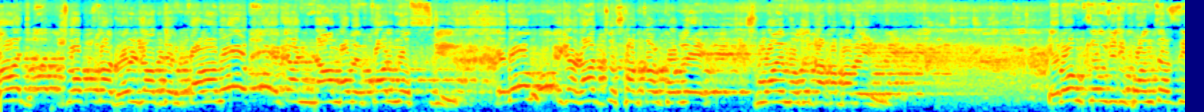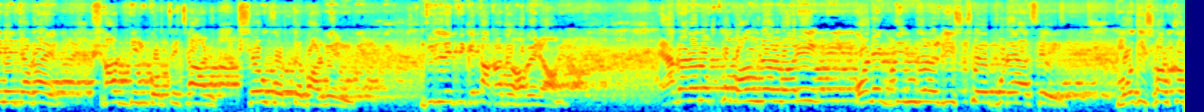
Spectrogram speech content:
কাজ জব কার্ড করাবো, এটার নাম হবে কর্মশ্রী। এবং এটা রাজ্য সরকার করবে, সময় মতো টাকা পাবেন। এবং কেউ যদি পঞ্চাশ দিনের জায়গায় ষাট দিন করতে চান, সেও করতে পারবেন। দিল্লির দিকে তাকাতে হবে না। এগারো লক্ষ বাংলার বাড়ি অনেক দিন ধরে লিস্ট হয়ে পড়ে আছে। মোদী সরকার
